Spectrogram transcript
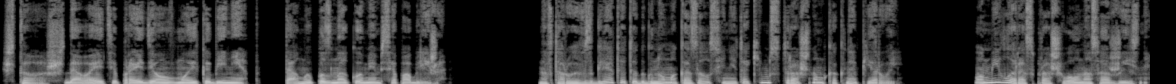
«Что ж, давайте пройдем в мой кабинет, там и познакомимся поближе». На второй взгляд этот гном оказался не таким страшным, как на первый. Он мило расспрашивал нас о жизни,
